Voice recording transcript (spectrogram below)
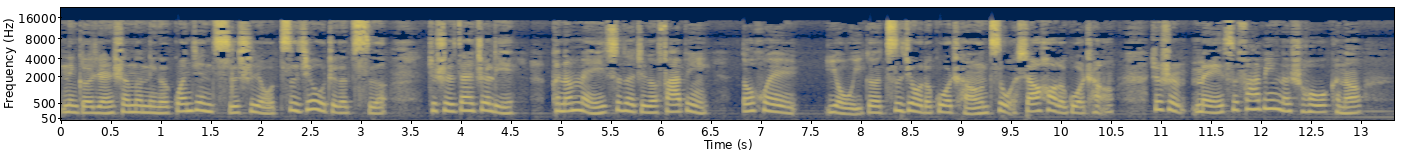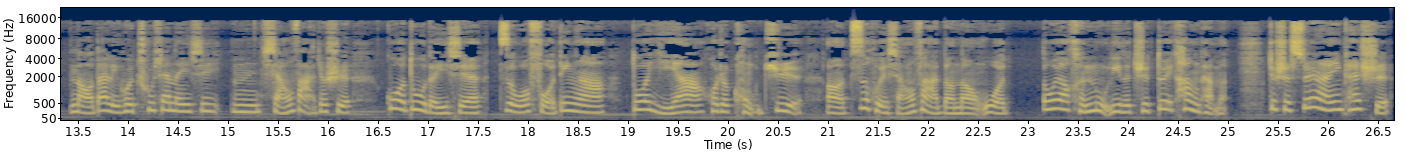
那个人生的那个关键词是有自救这个词，就是在这里，可能每一次的这个发病都会有一个自救的过程，自我消耗的过程。就是每一次发病的时候，我可能脑袋里会出现的一些嗯想法，就是过度的一些自我否定啊。多疑啊，或者恐惧，呃，自毁想法等等，我都要很努力的去对抗他们。就是虽然一开始，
